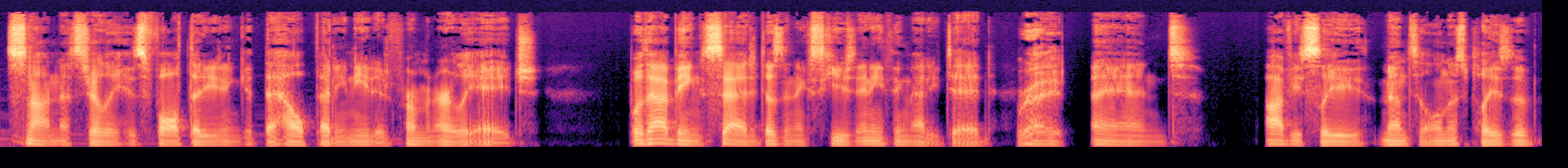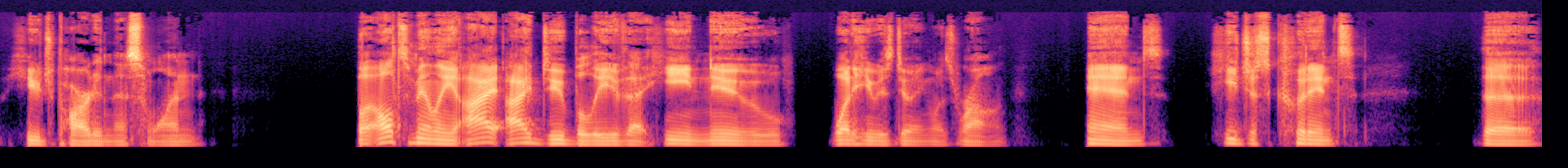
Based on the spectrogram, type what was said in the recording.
it's not necessarily his fault that he didn't get the help that he needed from an early age. With that being said, it doesn't excuse anything that he did. Right. And obviously, mental illness plays a huge part in this one. But ultimately, I, I do believe that he knew what he was doing was wrong. And he just couldn't the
